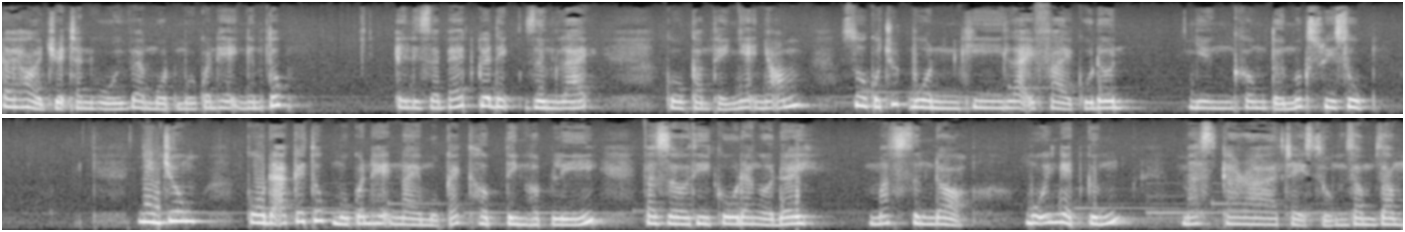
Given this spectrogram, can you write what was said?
đòi hỏi chuyện chăn gối và một mối quan hệ nghiêm túc. Elizabeth quyết định dừng lại. Cô cảm thấy nhẹ nhõm, dù có chút buồn khi lại phải cô đơn, nhưng không tới mức suy sụp. Nhìn chung, cô đã kết thúc mối quan hệ này một cách hợp tình hợp lý và giờ thì cô đang ở đây, mắt sưng đỏ, mũi nghẹt cứng, mascara chảy xuống ròng ròng.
